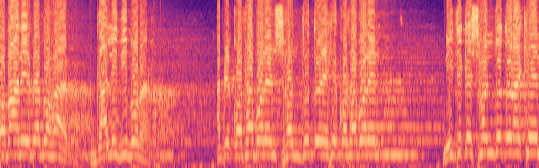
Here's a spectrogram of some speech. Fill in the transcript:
জবানের ব্যবহার, গালি দিব না। আপনি কথা বলেন, সংযত রেখে কথা বলেন, নিজেকে সংযত রাখেন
